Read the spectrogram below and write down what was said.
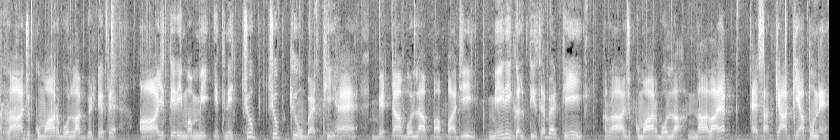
राजकुमार बोला, बेटे थे आज तेरी मम्मी इतनी चुप चुप क्यों बैठी है? बेटा बोला, पापा जी, मेरी गलती से बैठी। राजकुमार बोला नालायक ऐसा क्या किया तूने?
